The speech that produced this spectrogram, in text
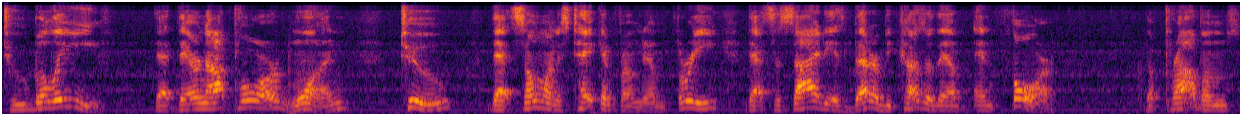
to believe that they're not poor, one, two, that someone is taken from them, three, that society is better because of them, and four, the problems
